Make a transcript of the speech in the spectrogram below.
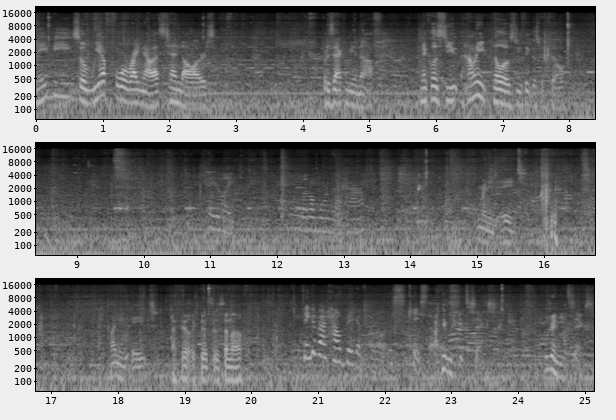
maybe, so we have four right now, that's $10. But is that gonna be enough? Nicholas, do you, how many pillows do you think this would fill? Maybe like a little more than half. You might need eight. might need eight. I feel like this is enough. Think about how big a pillow this case though. I think we should get six. We're gonna need six.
